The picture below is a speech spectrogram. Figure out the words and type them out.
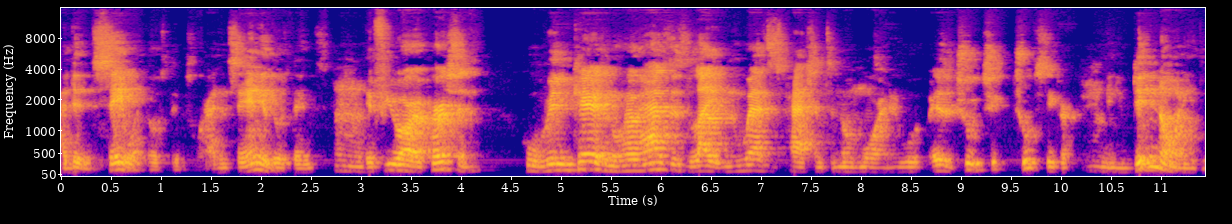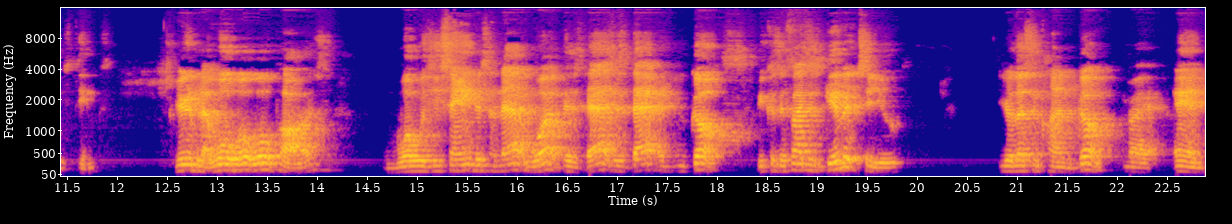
I didn't say what those things were. I didn't say any of those things. Mhm. If you are a person who really cares and who has this light and who has this passion to know more and who is a true tr- truth seeker, Mhm. and you didn't know any of these things, you're gonna be like, whoa, whoa, whoa, pause. What was he saying? This and that. What is that? Is that? And you go because if I just give it to you, you're less inclined to go. Right. And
